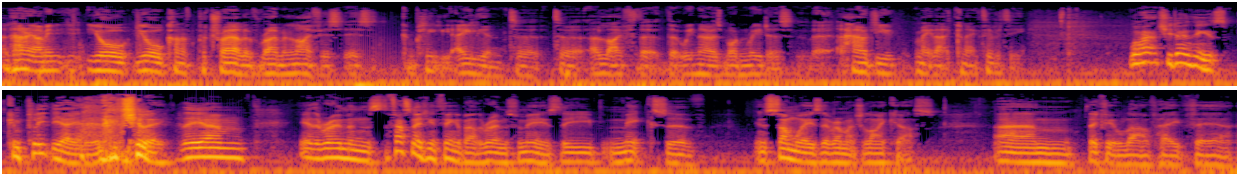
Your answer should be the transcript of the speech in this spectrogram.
And Harry, I mean, your your kind of portrayal of Roman life is, is completely alien to, to a life that, that we know as modern readers. How do you make that connectivity? Well, I actually don't think it's completely alien. Actually, the um, yeah, the Romans. The fascinating thing about the Romans for me is the mix of, in some ways, they're very much like us. Um, they feel love, hate, fear.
